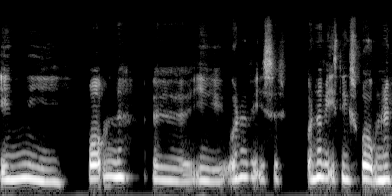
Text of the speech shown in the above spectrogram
inde i rummene, øh, i undervise, undervisningsrummene,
